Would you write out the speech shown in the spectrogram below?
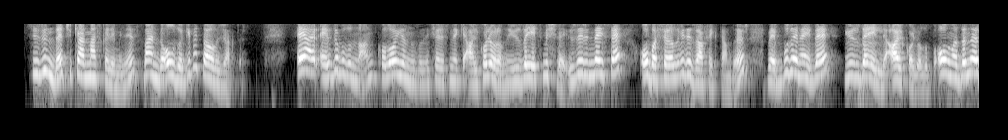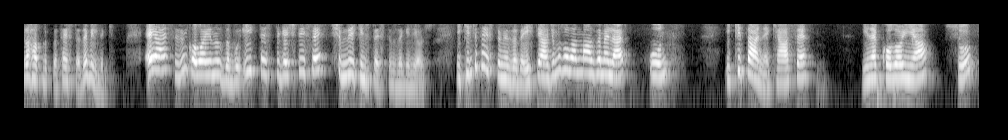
sizin de tükenmez kaleminiz bende olduğu gibi dağılacaktır. Eğer evde bulunan kolonyanızın içerisindeki alkol oranı %70 ve üzerindeyse o başarılı bir dezenfektandır ve bu deneyde %50 alkol olup olmadığını rahatlıkla test edebildik. Eğer sizin kolonyanız da bu ilk testi geçtiyse şimdi ikinci testimize geliyoruz. İkinci testimizde de ihtiyacımız olan malzemeler un, iki tane kase, yine kolonya, su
